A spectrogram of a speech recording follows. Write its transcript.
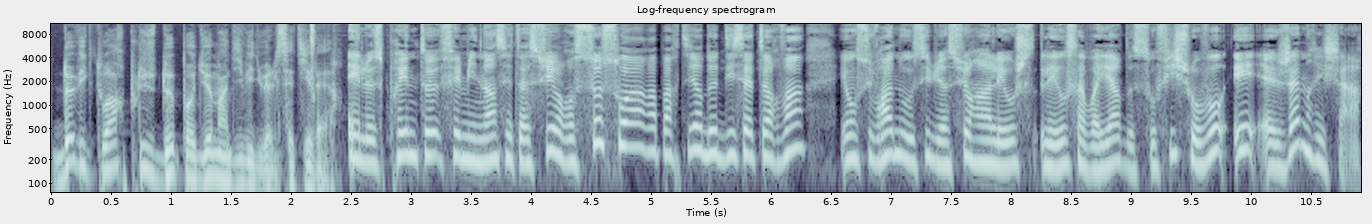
deux victoires plus deux podiums individuels cet hiver. Et le sprint féminin, c'est à suivre ce soir à partir de 17h20. Et on suivra nous aussi, bien sûr, hein, Léo, Léo Savoyard, Sophie Chauveau et Jeanne Richard.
